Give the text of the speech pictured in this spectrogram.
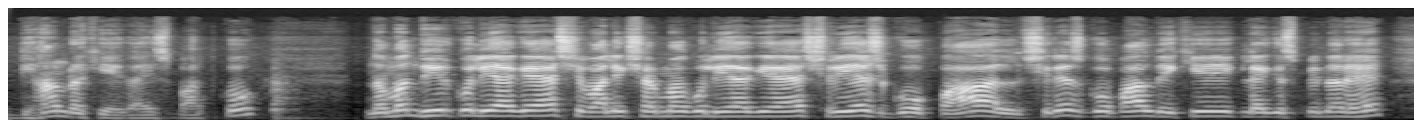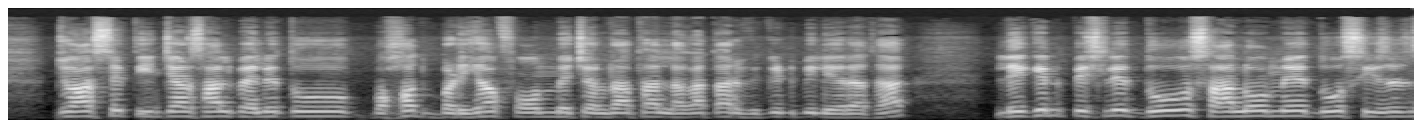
ध्यान रखिएगा इस बात को। नमन धीर को लिया गया है, शिवालिक शर्मा को लिया गया है, श्रेयस गोपाल। श्रेयस गोपाल देखिए, एक लेग स्पिनर है, जो आज से तीन चार साल पहले तो बहुत बढ़िया फॉर्म में चल रहा था, लगातार विकेट भी ले रहा था। लेकिन पिछले दो सालों में, दो सीज़न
